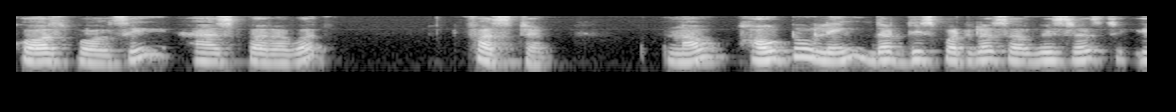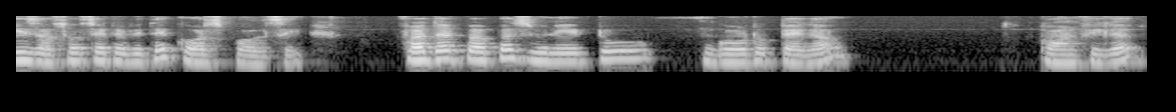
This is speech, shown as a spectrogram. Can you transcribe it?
CORS policy as per our first step. Now, how to link that this particular service rest is associated with a CORS policy. For that purpose, we need to go to Pega, configure,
